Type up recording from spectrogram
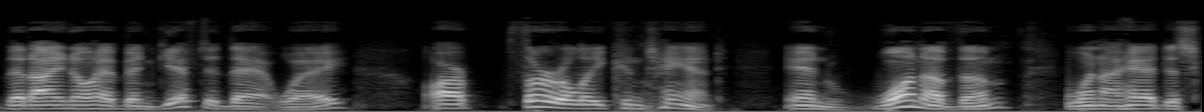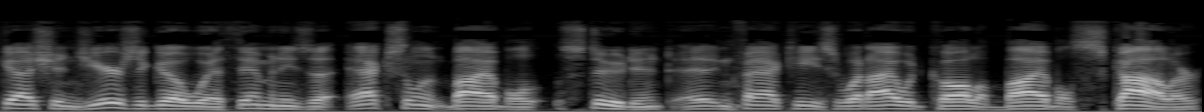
that I know have been gifted that way are thoroughly content And one of them, when I had discussions years ago with him, and he's an excellent Bible student. In fact, he's what I would call a Bible scholar,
